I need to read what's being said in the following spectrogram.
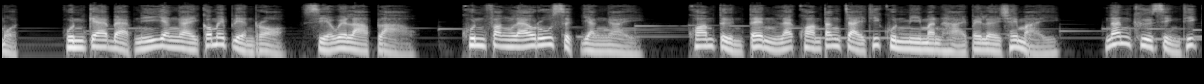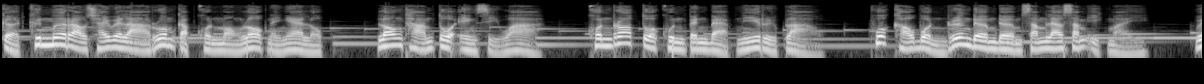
หมดหุ่นแกแบบนี้ยังไงก็ไม่เปลี่ยนหรอก เสียเวลาเปล่า คุณฟังแล้วรู้สึกยังไง ความตื่นเต้นและความตั้งใจที่คุณมีมันหายไปเลยใช่ไหม นั่นคือสิ่งที่เกิดขึ้นเมื่อเราใช้เวลาร่วมกับคนมองโลกในแง่ลบ ลองถามตัวเองสิว่า คนรอบตัวคุณเป็นแบบนี้หรือเปล่า พวกเขาบ่นเรื่องเดิมๆซ้ำแล้วซ้ำอีกไหม เว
